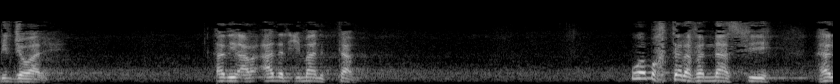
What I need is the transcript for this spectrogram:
بالجوارح. هذه هذا الإيمان التام. ومختلف الناس فيه. هل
